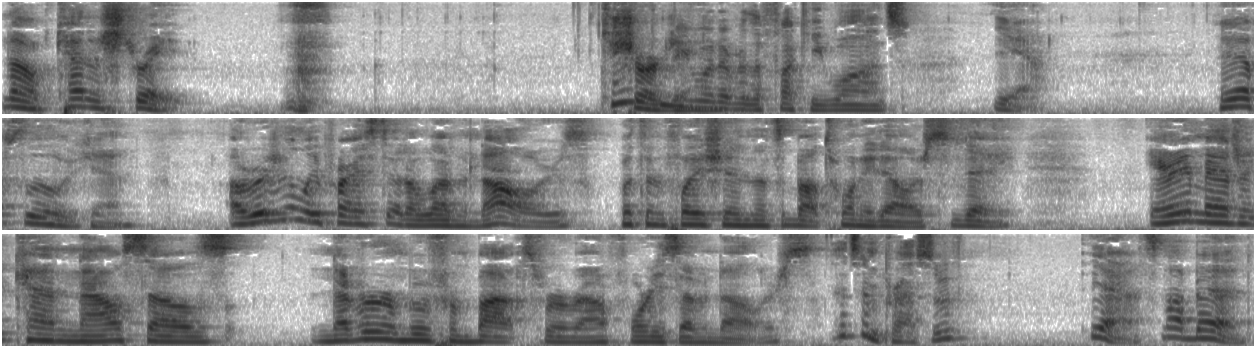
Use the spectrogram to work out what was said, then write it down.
"No, Ken is straight." Ken Sure, can do whatever the fuck he wants. Yeah, he absolutely can. Originally priced at eleven dollars, with inflation that's about twenty dollars today, Earring Magic Ken now sells never removed from box for around forty-seven dollars. That's impressive. Yeah, it's not bad.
